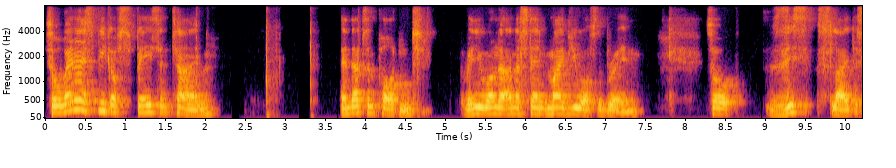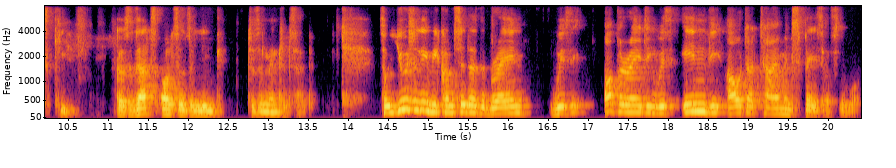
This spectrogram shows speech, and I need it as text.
So when I speak of space and time, and that's important when you want to understand my view of the brain. So this slide is key because that's also the link to the mental side. So usually we consider the brain with operating within the outer time and space of the world.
